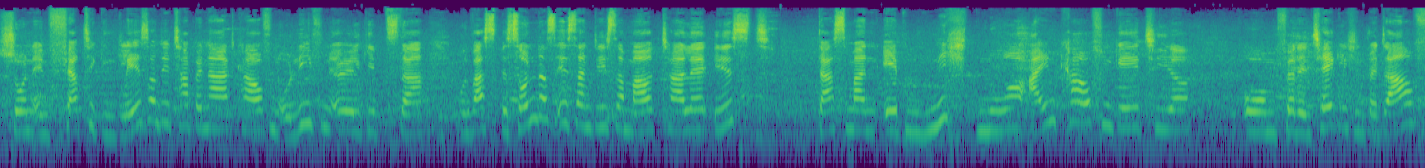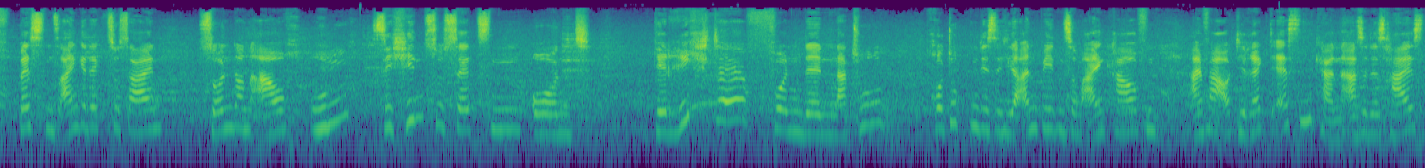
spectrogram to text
schon in fertigen Gläsern die Tapenat kaufen. Olivenöl gibt es da. Und was besonders ist an dieser Markthalle ist, dass man eben nicht nur einkaufen geht hier, um für den täglichen Bedarf bestens eingedeckt zu sein, sondern auch um sich hinzusetzen und Gerichte von den Naturprodukten, die sie hier anbieten zum Einkaufen, einfach auch direkt essen kann. Also das heißt,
